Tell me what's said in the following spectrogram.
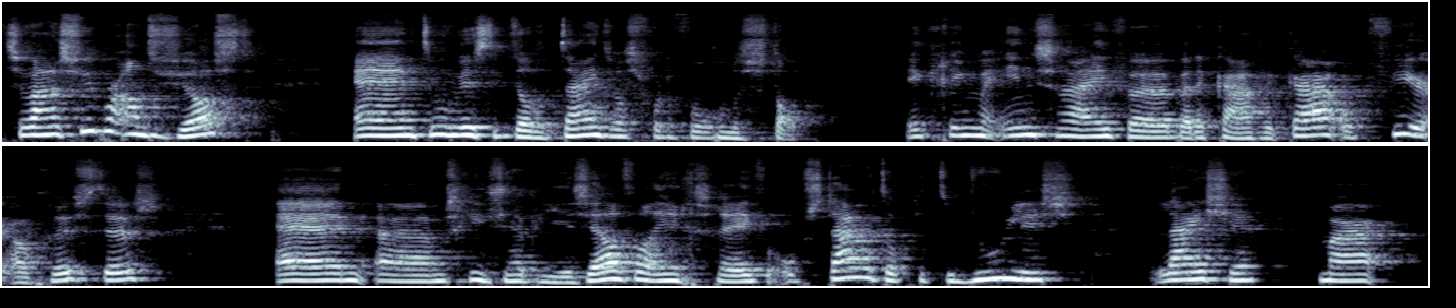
ze waren super enthousiast. En toen wist ik dat het tijd was voor de volgende stap. Ik ging me inschrijven bij de KVK op 4 augustus. En uh, misschien heb je jezelf al ingeschreven. Op staat het op je to-do lijstje. Maar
